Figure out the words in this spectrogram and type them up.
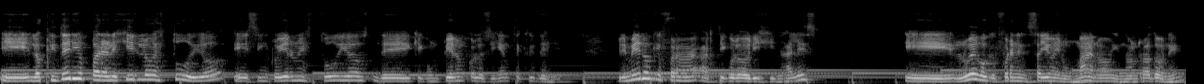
los criterios para elegir los estudios eh, se incluyeron estudios de, que cumplieron con los siguientes criterios. Primero, que fueran artículos originales, eh, luego que fueran ensayos en humanos y no en ratones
